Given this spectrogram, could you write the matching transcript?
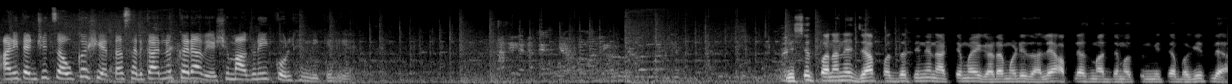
आणि त्यांची चौकशी आता सरकारनं करावी अशी मागणी कोल्हेंनी केली आहे. निश्चितपणाने ज्या पद्धतीने नाट्यमय घडामोडी झाल्या आपल्याच माध्यमातून मी त्या बघितल्या.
